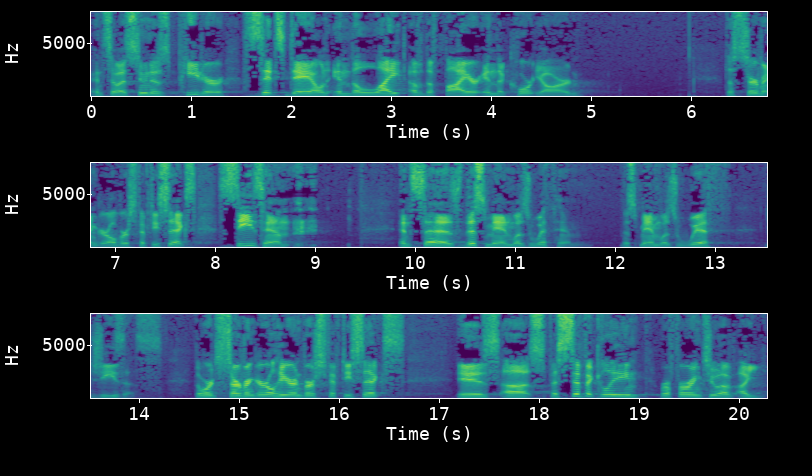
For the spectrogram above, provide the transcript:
And so as soon as Peter sits down in the light of the fire in the courtyard, the servant girl, verse 56, sees him and says this man was with him. This man was with Jesus. The word servant girl here in verse 56 is uh, specifically referring to a, a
